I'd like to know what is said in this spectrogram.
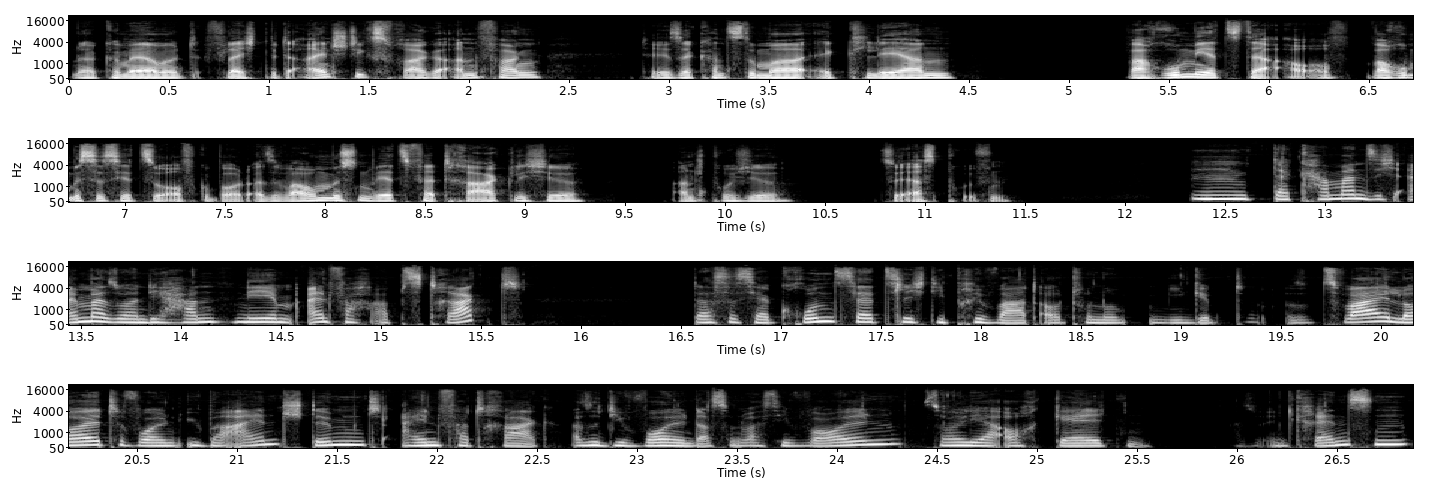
Und da können wir ja mit, vielleicht mit der Einstiegsfrage anfangen. Theresa, kannst du mal erklären, warum jetzt der auf, warum ist das jetzt so aufgebaut? Also warum müssen wir jetzt vertragliche Ansprüche zuerst prüfen? Mm, da kann man sich einmal so an die Hand nehmen, einfach abstrakt, dass es ja grundsätzlich die Privatautonomie gibt. Also zwei Leute wollen übereinstimmend einen Vertrag. Also die wollen das und was sie wollen, soll ja auch gelten. Also in Grenzen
